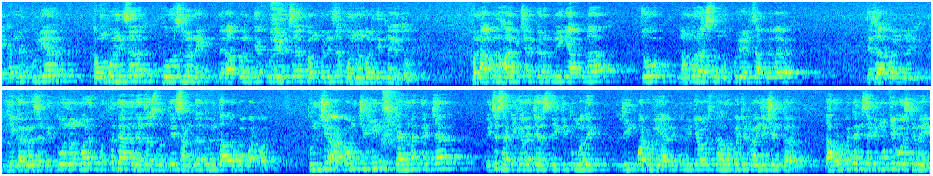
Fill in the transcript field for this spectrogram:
एखादं कुरिअर कंपनीचं पोहोचलं नाही तर आपण त्या कुरिअरचा कंपनीचा फोन नंबर तिथनं घेतो. पण आपण हा विचार करत नाही की आपला जो नंबर असतो जो कुरिअरचा आपल्याला त्याचा आपण हे करण्यासाठी तो नंबर फक्त त्यांना द्यायचा असतो ते सांगता तुम्ही दहा रुपये पाठवा. तुमची अकाउंटची लिंक त्यांना त्यांच्या याच्यासाठी करायची असते की तुम्हाला एक लिंक पाठवली आणि तुम्ही ज्यावेळेस दहा रुपयाचे ट्रान्झॅक्शन कराल दहा रुपये त्यांच्यासाठी मोठी गोष्ट नाही.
